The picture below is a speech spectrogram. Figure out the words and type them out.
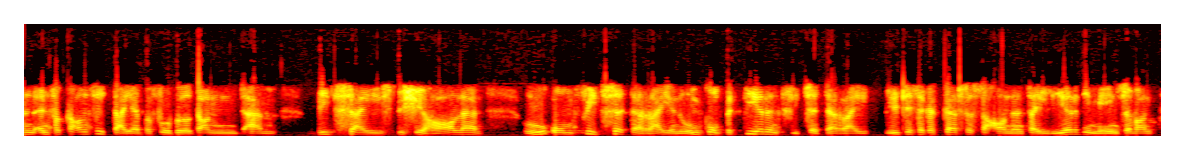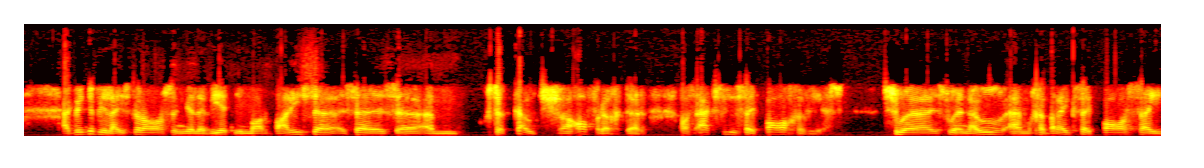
in in vakansietye byvoorbeeld dan ehm um, bied sy spesiale hoe om fietsse te ry en hoe om kompeterend fietsse te ry. Bietjie sulke kursusse aan en sy leer die mense want ek weet nie of die luisteraars en julle weet nie, maar Barry se se se ehm um, se coach, 'n afrigter was actually sy pa gewees. So so nou ehm um, gebruik sy pa sy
